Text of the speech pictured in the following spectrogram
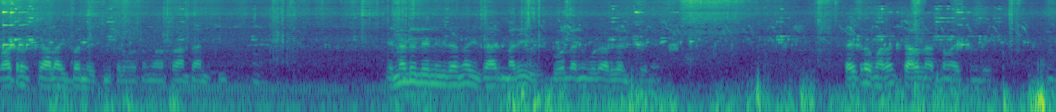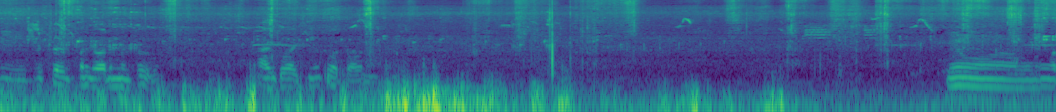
వాటర్ చాలా ఇబ్బంది అవుతుంది తర్వాత మా ప్రాంతానికి. ఎన్నడూ లేని విధంగా ఈసారి మరీ బోర్లన్నీ కూడా అడగలిపోయినాయి రైతులకు మాత్రం చాలా నష్టం అవుతుంది. ఇది దృష్టిలో ఉంచుకొని గవర్నమెంట్ ఆదుకోవాల్సింది కోరుతా ఉన్నాం మేము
